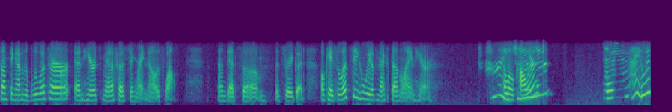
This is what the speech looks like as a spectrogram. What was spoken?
something out of the blue with her, and here it's manifesting right now as well. And that's um, that's very good. Okay, so let's see who we have next online here. Hi. Hello, caller. Julian? Hi, who is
